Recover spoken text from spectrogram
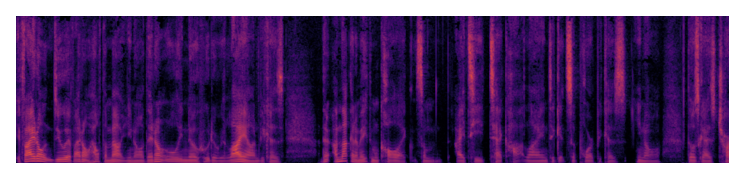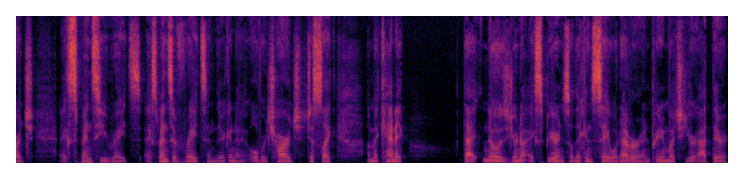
if I don't do it, if I don't help them out, you know, they don't really know who to rely on because I'm not gonna make them call like some IT tech hotline to get support because you know those guys charge expensive rates, expensive rates, and they're gonna overcharge just like a mechanic that knows you're not experienced, so they can say whatever, and pretty much you're at their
